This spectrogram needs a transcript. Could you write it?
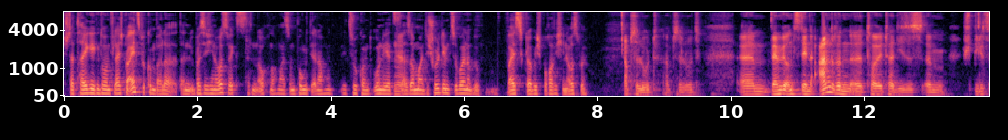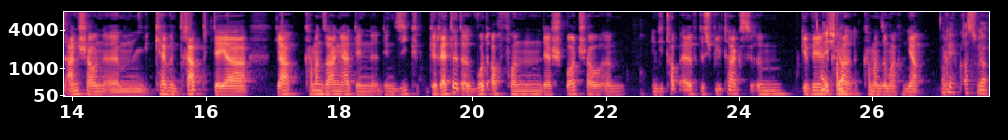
statt drei Gegentoren vielleicht nur eins bekommt, weil er dann über sich hinauswächst, dann auch nochmal so ein Punkt, der noch hinzukommt, ohne jetzt ja. also mal die Schuld nehmen zu wollen, aber du weißt, glaube ich, worauf ich hinaus will. Absolut, absolut. Ähm, wenn wir uns den anderen äh, Torhüter dieses ähm, Spiels anschauen, ähm, Kevin Trapp, der ja, ja, kann man sagen, er hat den, den Sieg gerettet, also wurde auch von der Sportschau ähm, in die Top 11 des Spieltags ähm, gewählt. Echt, kann, ja? man, kann man so machen, ja. Okay, ja. krass, ja.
